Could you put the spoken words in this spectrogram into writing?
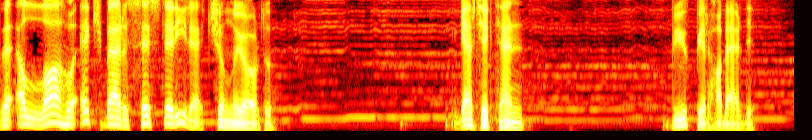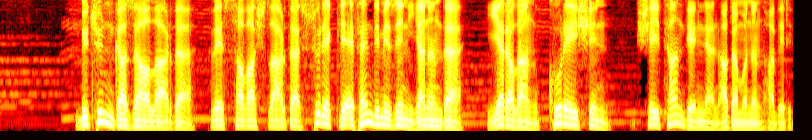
ve Allahu Ekber sesleriyle çınlıyordu. Gerçekten büyük bir haberdi. Bütün gazalarda ve savaşlarda sürekli Efendimizin yanında yer alan Kureyş'in şeytan denilen adamının haberi.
